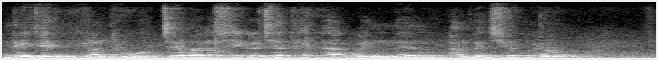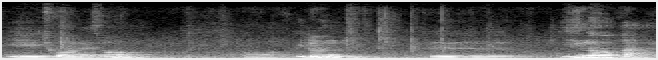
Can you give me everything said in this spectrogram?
근데 이제 이런 도급제 방식을 채택하고 있는 방배 7구역 이 조합에서 어, 이런 그 인허가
